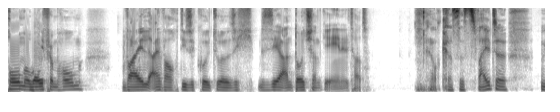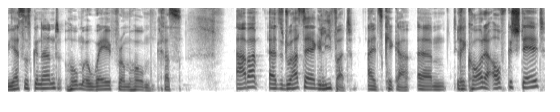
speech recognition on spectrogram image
Home away from home, weil einfach auch diese Kultur sich sehr an Deutschland geähnelt hat. Auch krass, das zweite, wie hast du es genannt? Home away from home, krass. Aber, also du hast ja geliefert als Kicker, ähm, Rekorde aufgestellt,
